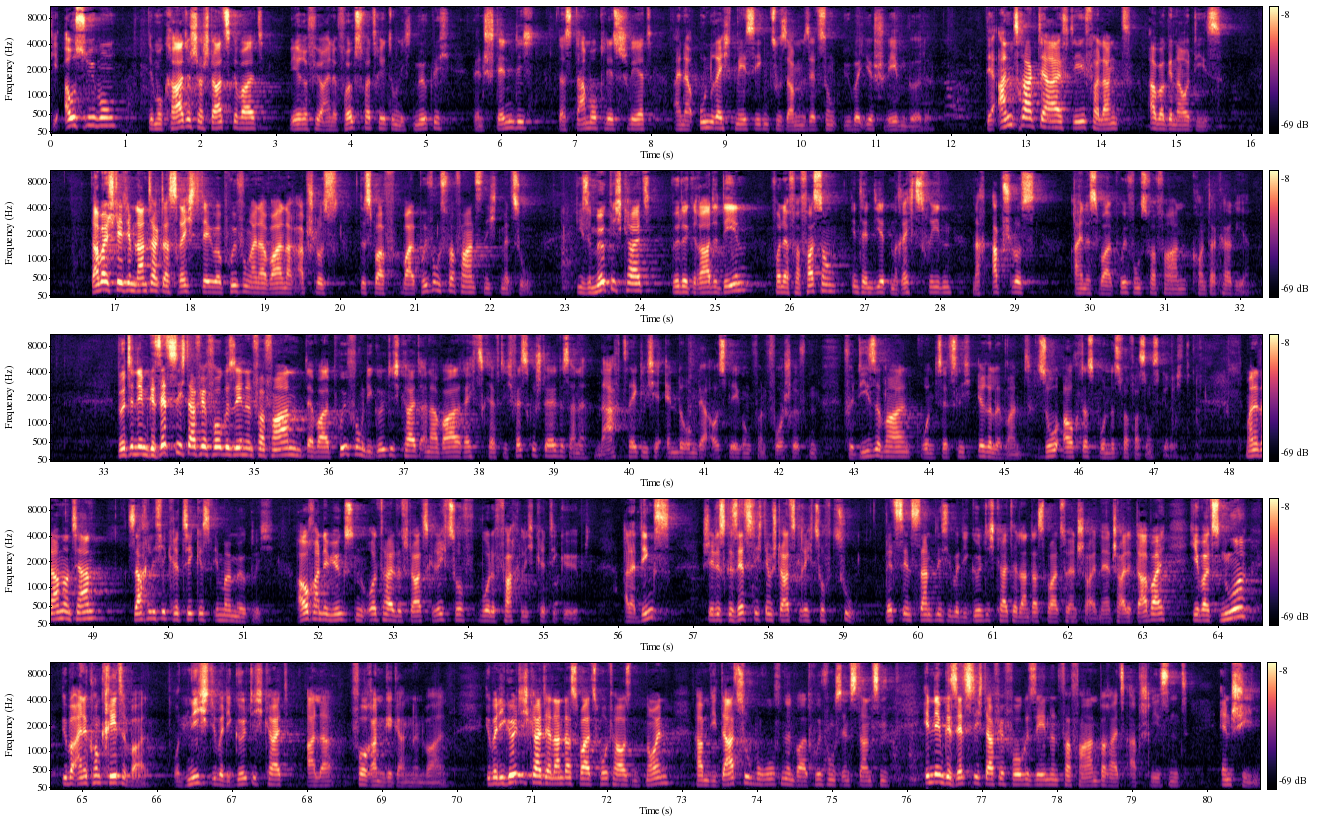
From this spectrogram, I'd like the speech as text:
Die Ausübung demokratischer Staatsgewalt wäre für eine Volksvertretung nicht möglich, wenn ständig das Damoklesschwert einer unrechtmäßigen Zusammensetzung über ihr schweben würde. Der Antrag der AfD verlangt aber genau dies. Dabei steht dem Landtag das Recht der Überprüfung einer Wahl nach Abschluss des Wahlprüfungsverfahrens nicht mehr zu. Diese Möglichkeit würde gerade den von der Verfassung intendierten Rechtsfrieden nach Abschluss eines Wahlprüfungsverfahrens konterkarieren. Wird in dem gesetzlich dafür vorgesehenen Verfahren der Wahlprüfung die Gültigkeit einer Wahl rechtskräftig festgestellt, ist eine nachträgliche Änderung der Auslegung von Vorschriften für diese Wahlen grundsätzlich irrelevant, so auch das Bundesverfassungsgericht. Meine Damen und Herren, sachliche Kritik ist immer möglich. Auch an dem jüngsten Urteil des Staatsgerichtshofs wurde fachlich Kritik geübt. Allerdings steht es gesetzlich dem Staatsgerichtshof zu, letztinstantlich über die Gültigkeit der Landtagswahl zu entscheiden. Er entscheidet dabei jeweils nur über eine konkrete Wahl und nicht über die Gültigkeit aller vorangegangenen Wahlen. Über die Gültigkeit der Landtagswahl 2009 haben die dazu berufenen Wahlprüfungsinstanzen in dem gesetzlich dafür vorgesehenen Verfahren bereits abschließend entschieden.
